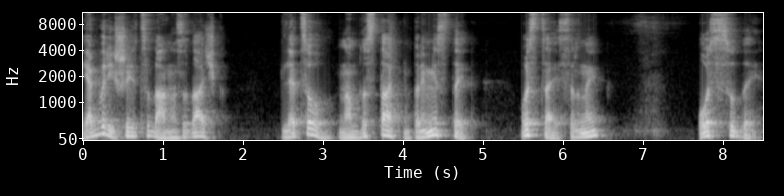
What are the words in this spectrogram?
Як вирішується дана задачка? Для цього нам достатньо перемістити ось цей сирник ось сюди.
